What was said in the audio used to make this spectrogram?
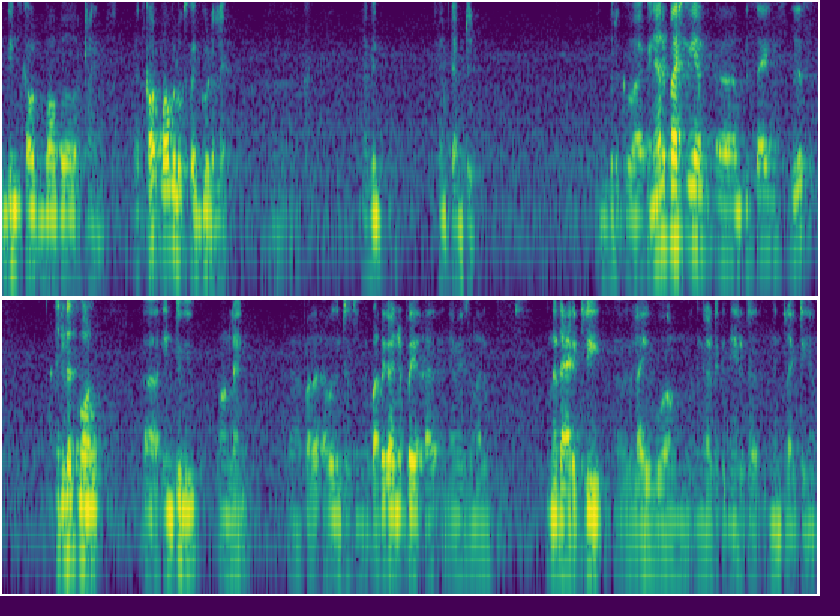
Indian Scout Bobber Triumph Scout Bobber looks quite good അല്ലേ I've been kind of tempted എന്തെടുക്കുക ഞാനിപ്പോൾ actually besides this I did a small interview online അപ്പോൾ അത് വാസ് ഇൻട്രസ്റ്റിംഗ് അപ്പോൾ അത് കഴിഞ്ഞപ്പോൾ ഞാൻ വിചാരിച്ചെന്നാലും എന്നാൽ ഡയറക്റ്റ്ലി ഒരു ലൈവ് പോകാം നിങ്ങളായിട്ടൊക്കെ നേരിട്ട് ഒന്ന് ഇൻട്രാക്ട് ചെയ്യാം.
